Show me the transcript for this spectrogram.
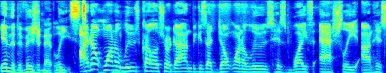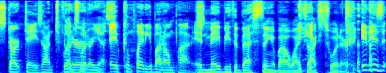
in the division, at least. I don't want to lose Carlos Rodon because I don't want to lose his wife Ashley on his start days on Twitter. Twitter, yes. uh, complaining about umpires. it may be the best thing about White Sox Twitter. it is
